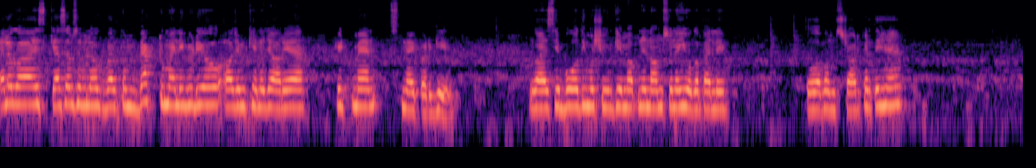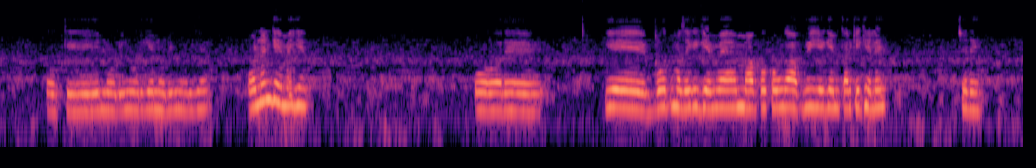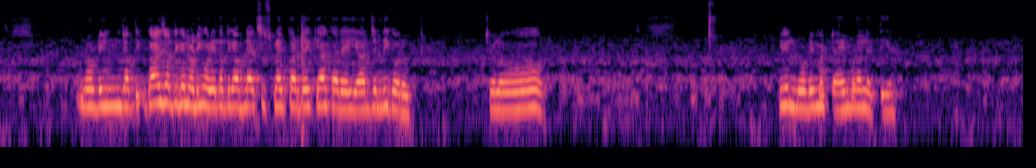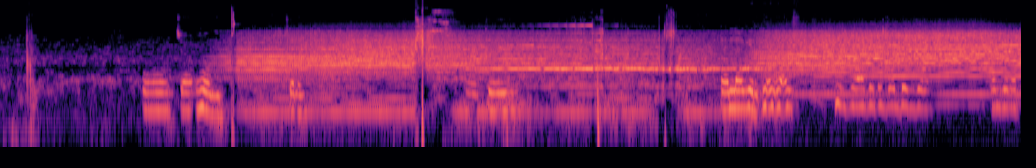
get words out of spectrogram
Hello guys कैसे आप सभी लोग? Welcome back to my new video आज हम खेलने जा रहे हैं हिटमैन स्नाइपर गेम गाइस ये बहुत ही मशहूर गेम है। आपने नाम सुना ही होगा पहले। तो अब हम स्टार्ट करते हैं। ओके लोडिंग हो रही है लोडिंग हो रही है। ऑनलाइन गेम है ये। और, ये बहुत मज़े की गेम है। मैं आपको कहूँगा, आप भी ये गेम करके खेलें। चलें। लोडिंग जब तक गाइस जब तक लोडिंग हो रही है, तब तक आप लाइक सब्सक्राइब कर दे। क्या करे यार? जल्दी करो। चलो। ये लोडिंग में टाइम बड़ा लेती है। और होगी चलो। ओके। पहला गिरते हैं गाइस आगे तो बहुत डेंजर हम जरा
